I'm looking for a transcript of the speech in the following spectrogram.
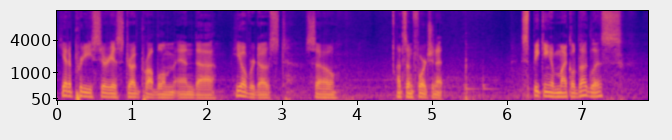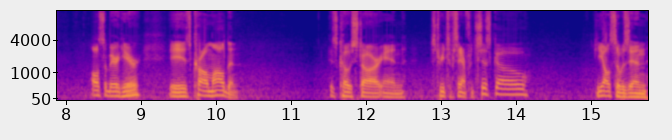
he had a pretty serious drug problem and uh, he overdosed. So that's unfortunate. Speaking of Michael Douglas, also buried here is Karl Malden, his co-star in Streets of San Francisco. He also was in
